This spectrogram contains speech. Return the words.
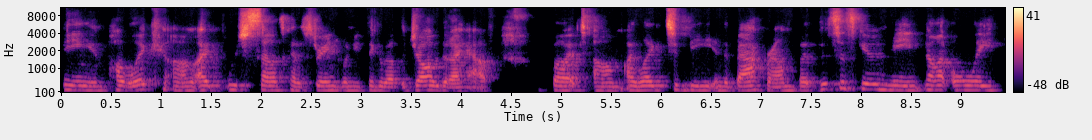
being in public, um, I, which sounds kind of strange when you think about the job that I have, but um, I like to be in the background. But this has given me not only,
